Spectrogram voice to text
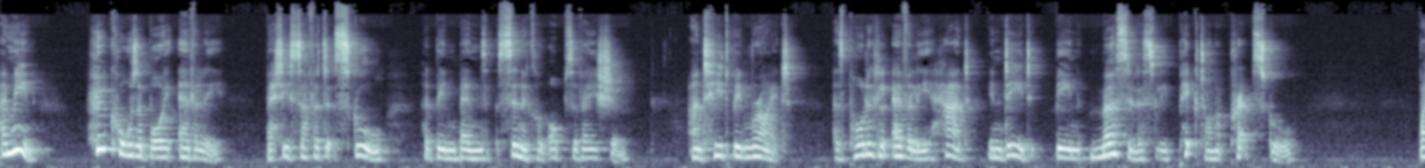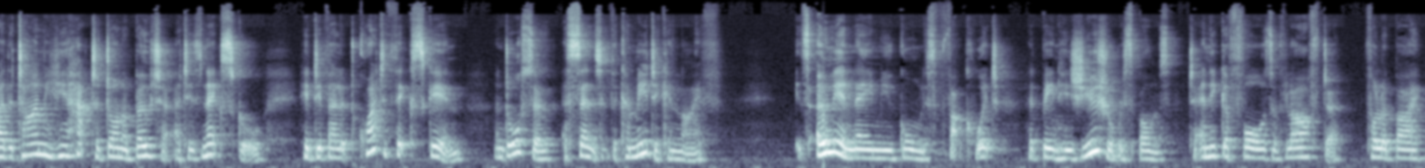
I mean, who calls a boy Everleigh? Betty suffered at school, had been Ben's cynical observation. And he'd been right, as poor little Everleigh had, indeed, been mercilessly picked on at prep school. By the time he had to don a boater at his next school, he'd developed quite a thick skin and also a sense of the comedic in life. It's only a name, you gormless fuckwit, had been his usual response to any guffaws of laughter, followed by,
